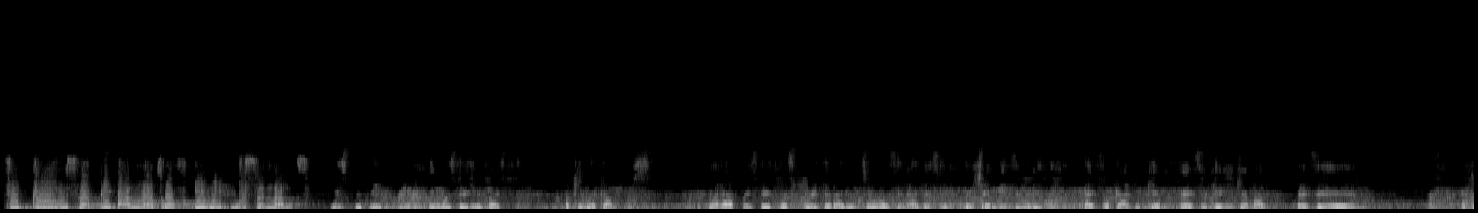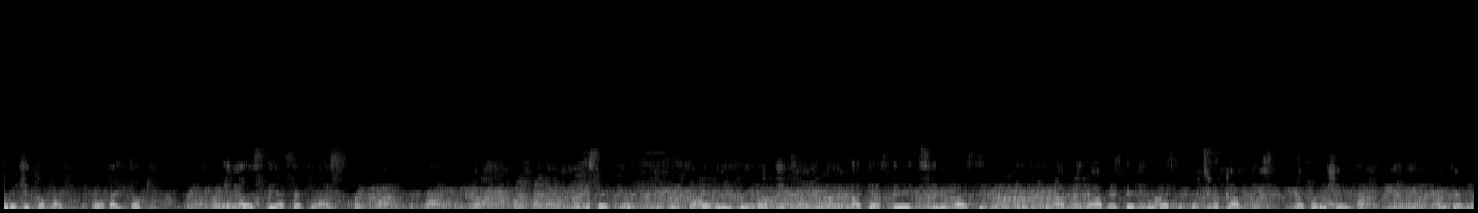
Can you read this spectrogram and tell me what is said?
still claims that they are not of Eri descendants. used to be Imo State University, Okigwe campus. When Abia State was created, I knew two was in Abia State. They changed it immediately. Ezu Kandi came, Ezu Genyi came out, Eze um, Okoroji come out. What are you talking? He knows they are settlers. He said no. Really, they named it Abia State University. I mean, Abia State University, Uturu campus. Nobody changed it. You get me?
